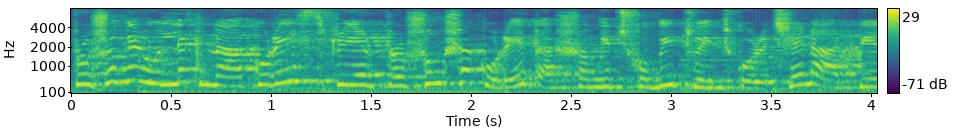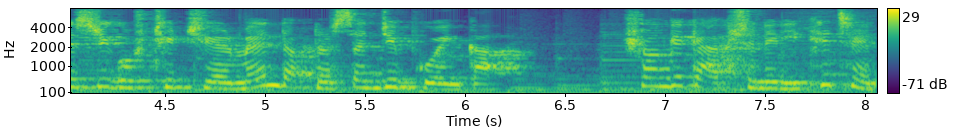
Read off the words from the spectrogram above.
প্রসঙ্গের উল্লেখ না করে স্ত্রীর প্রশংসা করে তার সঙ্গে ছবি টুইট করেছেন আরপিএসডি গোষ্ঠীর চেয়ারম্যান ডক্টর সঞ্জীব গোয়েঙ্কা। সঙ্গে ক্যাপশনে লিখেছেন,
